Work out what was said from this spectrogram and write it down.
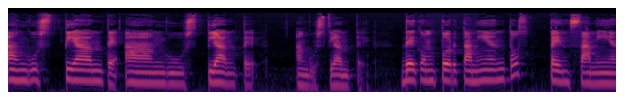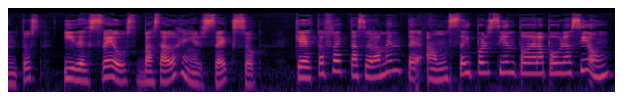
angustiante, angustiante, angustiante de comportamientos, pensamientos y deseos basados en el sexo, que esto afecta solamente a un 6% de la población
